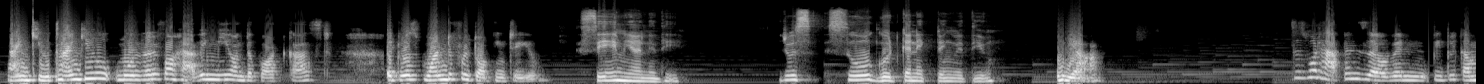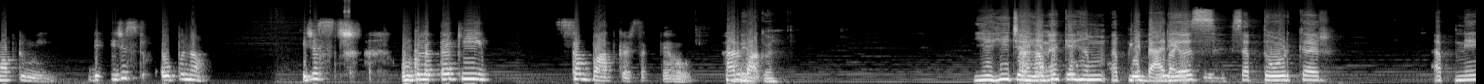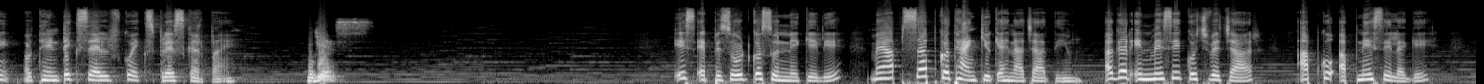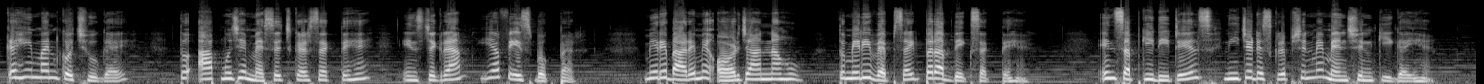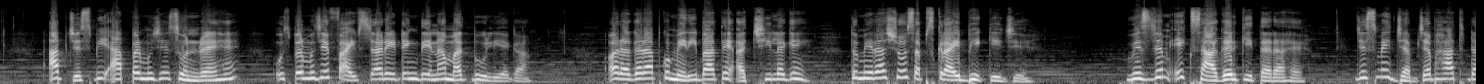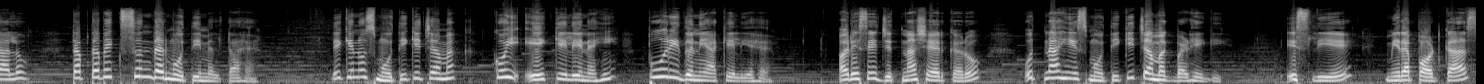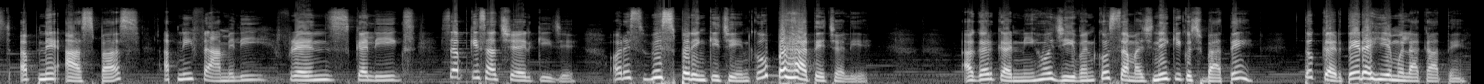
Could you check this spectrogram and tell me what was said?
Thank you. Thank you, Monal, for having me on the podcast. It was wonderful talking to you. Same here, Nidhi. It was so good connecting with you. Yeah. This is what happens uh, when people come up to me. They just open up. They just, उनको लगता है कि सब बात कर सकते हैं वो हर बात। यही चाहिए ना कि हम अपने बैरियर्स सब तोड़कर अपने ऑथेंटिक सेल्फ को एक्सप्रेस कर पाए। यस इस एपिसोड को सुनने के लिए मैं आप सबको थैंक यू कहना चाहती हूँ। अगर इनमें से कुछ विचार आपको अपने से लगे कहीं मन को छू गए तो आप मुझे मैसेज कर सकते हैं इंस्टाग्राम या फेसबुक पर। मेरे बारे में और जानना हो तो मेरी वेबसाइट पर आप देख सकते हैं। इन सब की डिटेल्स नीचे डिस्क्रिप्शन में मेंशन की गई हैं। आप जिस भी ऐप पर मुझे सुन रहे हैं, उस पर मुझे फाइव स्टार रेटिंग देना मत भूलिएगा। और अगर आपको मेरी बातें अच्छी लगें तो मेरा शो सब्सक्राइब भी कीजिए। विजडम एक सागर की तरह है, जिसमें जब जब हाथ डालो तब तब एक सुंदर मोती मिलता है। लेकिन उस मोती की चमक कोई एक के लिए नहीं, पूरी दुनिया के लिए है। और इसे जितना शेयर करो, उतना ही इस मोती की चमक बढ़ेगी। इसलिए मेरा पॉडकास्ट अपने आसपास, अपनी फैमिली, फ्रेंड्स, कलीग्स, सबके साथ शेयर कीजिए और इस विस्परिंग की चेन को बढ़ाते चलिए। अगर करनी हो जीवन को समझने की कुछ बातें तो करते रहिए मुलाकातें।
